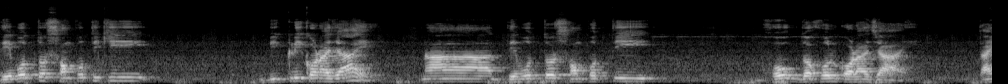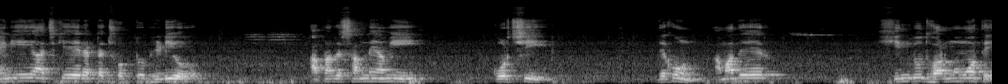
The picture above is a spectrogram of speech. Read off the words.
দেবোত্তর সম্পত্তি কি বিক্রি করা যায় না দেবোত্তর সম্পত্তি ভোগ দখল করা যায়? তাই নিয়ে আজকের একটা ছোট্ট ভিডিও আপনাদের সামনে আমি করছি। দেখুন, আমাদের হিন্দু ধর্মমতে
